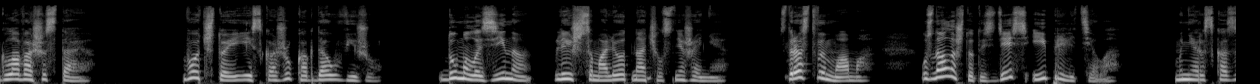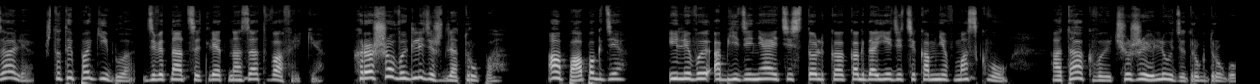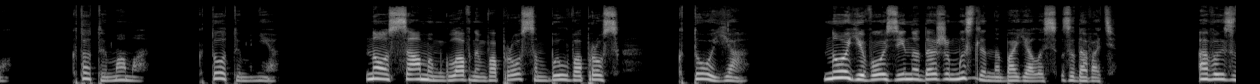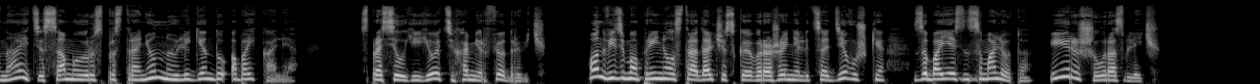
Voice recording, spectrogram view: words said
Глава шестая. Вот что я ей скажу, когда увижу. Думала Зина, лишь самолет начал снижение. «Здравствуй, мама. Узнала, что ты здесь, и прилетела. Мне рассказали, что ты погибла 19 лет назад в Африке. Хорошо выглядишь для трупа. А папа где? Или вы объединяетесь только, когда едете ко мне в Москву, а так вы чужие люди друг другу? Кто ты, мама? Кто ты мне?» Но самым главным вопросом был вопрос «Кто я?». Но его Зина даже мысленно боялась задавать. «А вы знаете самую распространенную легенду о Байкале?» — спросил ее Тихомир Федорович. Он, видимо, принял страдальческое выражение лица девушки за боязнь самолета и решил развлечь.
